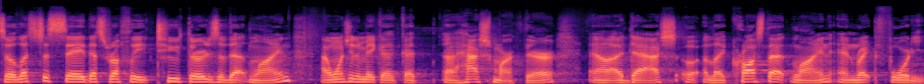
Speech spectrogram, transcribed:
so let's just say that's roughly two thirds of that line. I want you to make a, a, a hash mark there, uh, a dash, uh, like cross that line and write 40.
